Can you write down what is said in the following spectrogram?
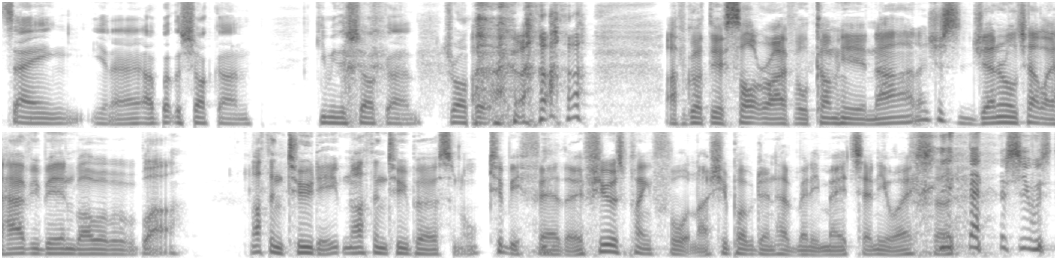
saying, you know, I've got the shotgun, give me the shotgun, drop it? I've got the assault rifle. Come here. Nah, no, just general chat. Like, have you been? Blah blah blah blah blah. Nothing too deep. Nothing too personal. To be fair though, if she was playing Fortnite, she probably didn't have many mates anyway. So yeah, she was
